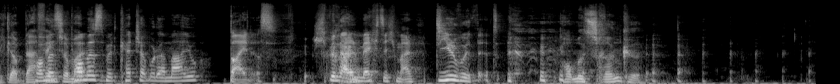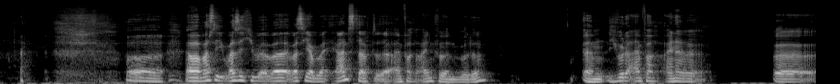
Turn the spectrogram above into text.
Ich glaube, da fängt Pommes, schon mal Pommes mit Ketchup oder Mayo? Beides. Ich bin allmächtig, Mann. Deal with it. Pommes Schranke. Äh, aber was ich, was ich, was ich aber ernsthaft äh, einfach einführen würde, ähm, ich würde einfach eine, äh,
